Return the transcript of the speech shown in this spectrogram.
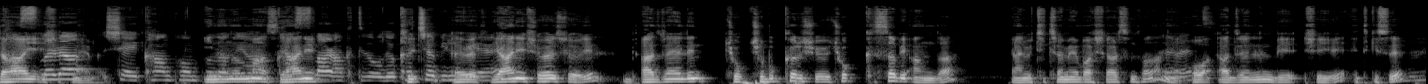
Daha iyi Kaslara işitmeye. şey kan pompalanıyor. İnanılmaz. Yani- Kaslar aktive oluyor. Ki- Kaçabil Evet yani şöyle söyleyeyim. Adrenalin çok çabuk karışıyor. Çok kısa bir anda yani bir titremeye başlarsın falan ya. Evet. O adrenalin bir şeyi etkisi. Hı hı.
